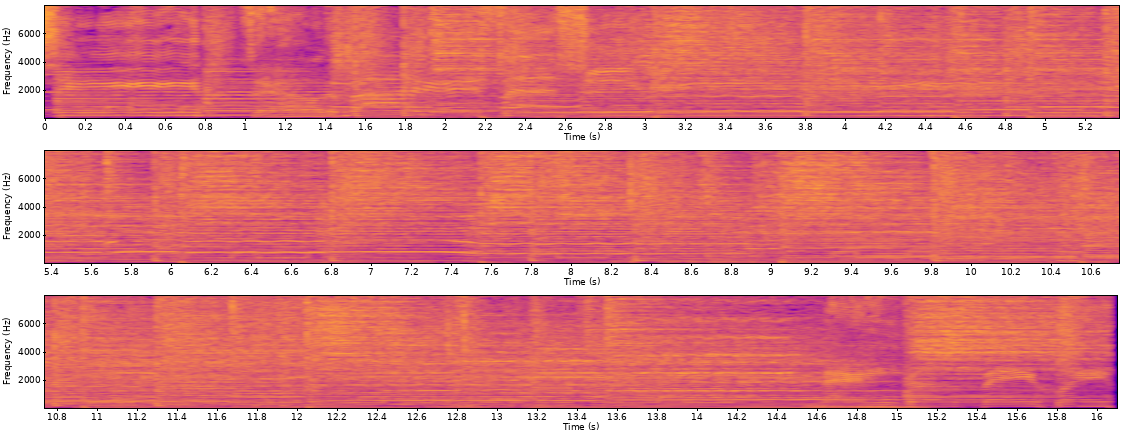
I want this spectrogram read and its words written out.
己最后的八月三十一每当被挥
